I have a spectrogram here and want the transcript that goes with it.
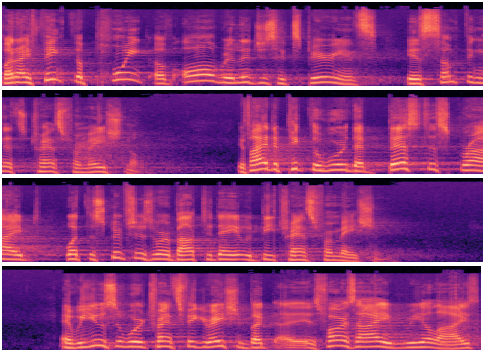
But I think the point of all religious experience is something that's transformational. If I had to pick the word that best described what the scriptures were about today, it would be transformation. And we use the word transfiguration, but uh, as far as I realize,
